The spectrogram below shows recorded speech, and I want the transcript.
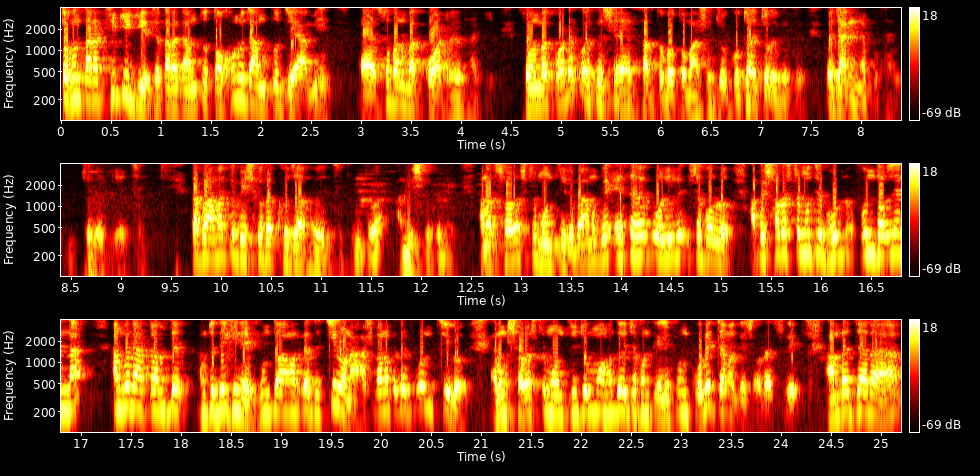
তখন তারা ঠিকই গিয়েছে, তারা জানতো, তখনও জানতো যে আমি সোবানবাগ কোয়ার্টারে থাকি। সোবানবাগ কোয়ার্টার কয়েছে, সে তো গত মাসে চ- কোথায় চলে গেছে? জানি না কোথায় চলে গিয়েছে। তারপর আমাকে বেশ করে খোঁজা হয়েছে, কিন্তু আমি সেখানে। আমার স্বরাষ্ট্রমন্ত্রীকে বা আমাকে এসে অলি এসে বলল, আপনি স্বরাষ্ট্রমন্ত্রী ফোন- ফোন ধরলেন না? আমি না, তো আমি তো আমি তো দেখিনি, ফোন তো আমার কাছে ছিল না। আসলে আমার কাছে ফোন ছিল। এবং স্বরাষ্ট্রমন্ত্রী যে মহোদয় যখন টেলিফোন করেছে আমাকে সরাসরি, আমরা যারা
